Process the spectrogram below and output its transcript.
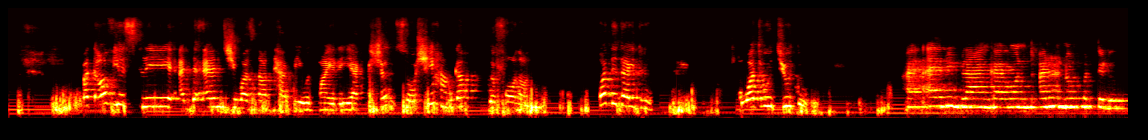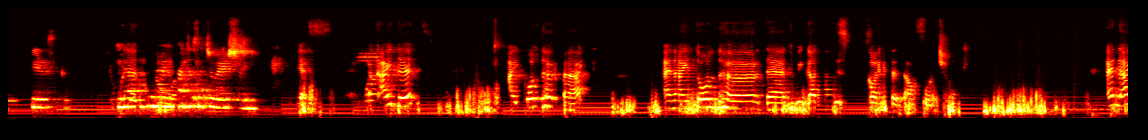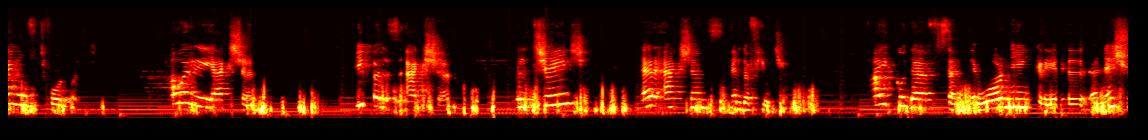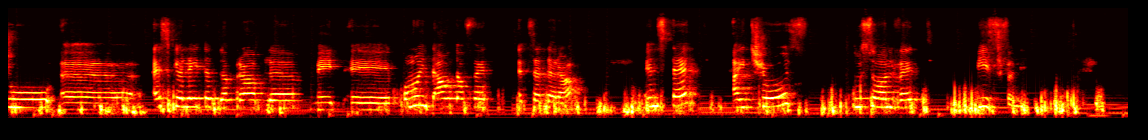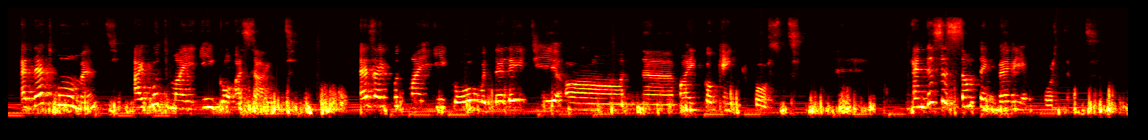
But obviously at the end she was not happy with my reaction. So she hung up the phone on me. What did i do? What would you do? I, will be blank. I won't i don't know what to do. Seriously. Know in such a situation. Yes. What i did i called her back and I told her that we got disconnected, unfortunately. And I moved forward. Our reaction, people's action, will change their actions in the future. I could have sent a warning, created an issue, uh, escalated the problem, made a point out of it, etc. Instead, I chose to solve it peacefully. At that moment, I put my ego aside. As I put my ego with the lady on uh, my cooking post. And this is something very important.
